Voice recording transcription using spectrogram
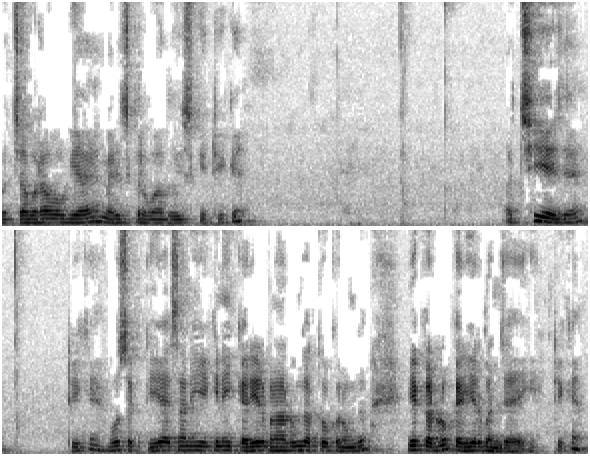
बच्चा बड़ा हो गया है, मैरिज करवा दो इसकी, ठीक है? अच्छी एज है, ठीक है? हो सकती है, ऐसा नहीं है कि नहीं, करियर बना लूँगा तो करूँगा, ये कर लो, करियर बन जाएगी, ठीक है?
